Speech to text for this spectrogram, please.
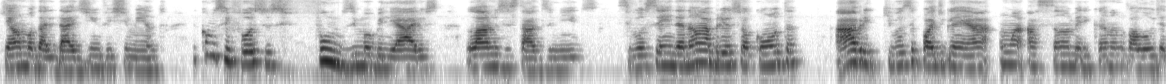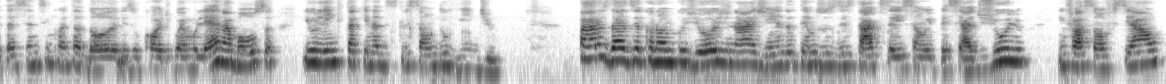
que é uma modalidade de investimento. É como se fossem os fundos imobiliários lá nos Estados Unidos. Se você ainda não abriu sua conta, abre que você pode ganhar uma ação americana no valor de até 150 dólares. O código é Mulher na Bolsa e o link está aqui na descrição do vídeo. Para os dados econômicos de hoje, na agenda, temos os destaques aí, são o IPCA de julho, inflação oficial,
